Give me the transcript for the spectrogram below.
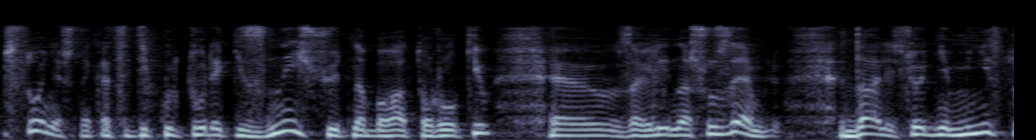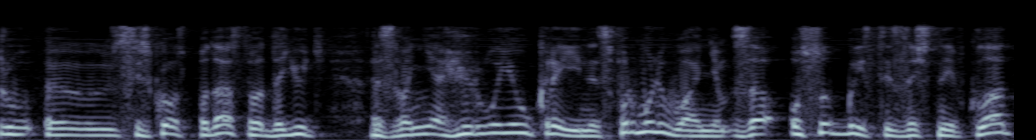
соняшника. Це ті культури, які знищують на багато років е, взагалі нашу землю. Далі сьогодні міністру е, сільського господарства дають звання Героя України з формулюванням за особистий значний вклад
